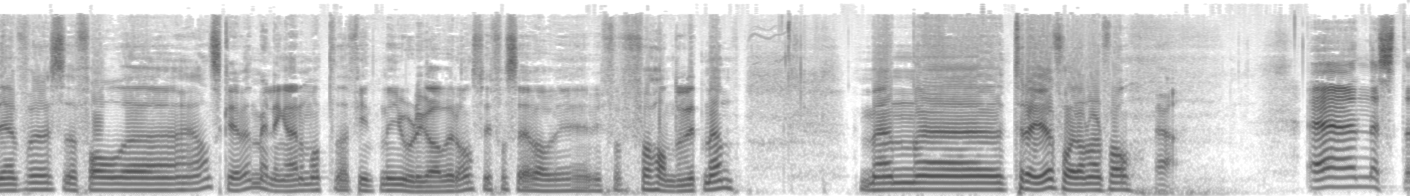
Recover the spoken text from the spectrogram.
det er for i så fall eh, ja, Han skrev en melding her om at det er fint med julegaver òg, så vi får se hva vi, vi får forhandle litt med han. Men eh, trøye får han i hvert fall. Ja. Eh, neste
